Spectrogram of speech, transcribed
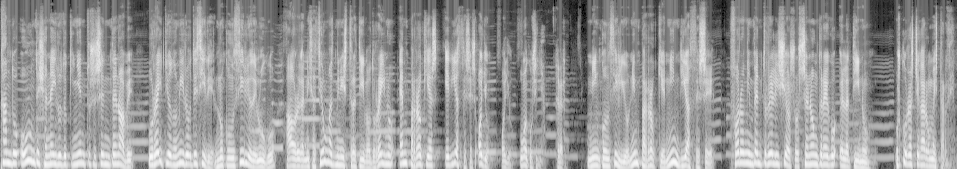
cando o 1 de xaneiro de 569 o rei Teodomiro decide no Concilio de Lugo a organización administrativa do reino en parroquias e dióceses. Ollo, ollo, unha cousiña. A ver, nin concilio, nin parroquia, nin diócese foron inventos religiosos senón grego e latino. Os curas chegaron máis tarde.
